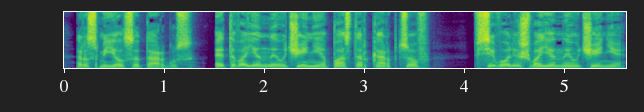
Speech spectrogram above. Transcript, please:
— рассмеялся Таргус. «Это военное учение, пастор Карпцов. Всего лишь военное учение.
